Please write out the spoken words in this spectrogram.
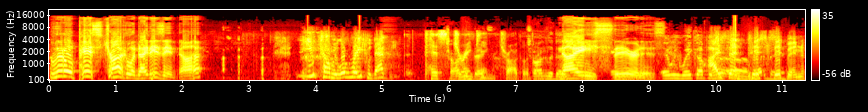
Little piss troglodyte isn't, huh? You tell me what race would that be? Piss Troglodyte. drinking troglodyte. Troglodyte. Nice. There it is. Hey, we wake up. In I the, said uh, piss med sipping.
